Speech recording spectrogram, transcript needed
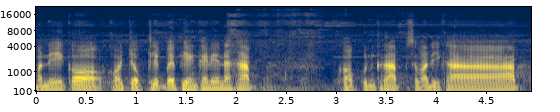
วันนี้ก็ขอจบคลิปไว้เพียงแค่นี้นะครับ ขอบคุณครับ สวัสดีครับ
